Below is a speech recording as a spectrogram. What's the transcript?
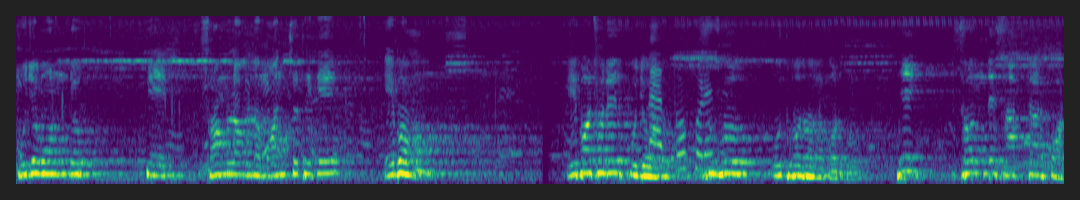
পুজো মণ্ডপের সংলগ্ন মঞ্চ থেকে এবং এবছরের পুজো শুভ উদ্বোধন করব। ঠিক সন্ধ্যে সাতটার পর।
